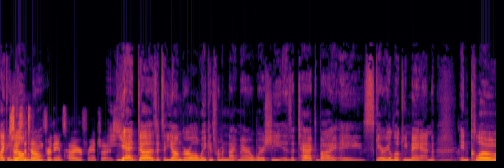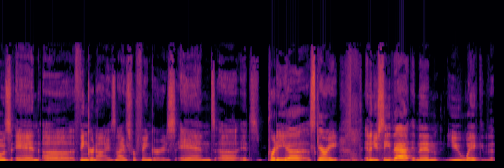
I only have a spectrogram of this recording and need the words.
like a Sets young the tone girl- for the entire franchise. Yeah, it does. It's a young girl awakens from a nightmare where she is attacked by a scary looking man in clothes and uh, finger knives, knives for fingers. And uh, it's pretty uh, scary. And then you see that, and then you wake. A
